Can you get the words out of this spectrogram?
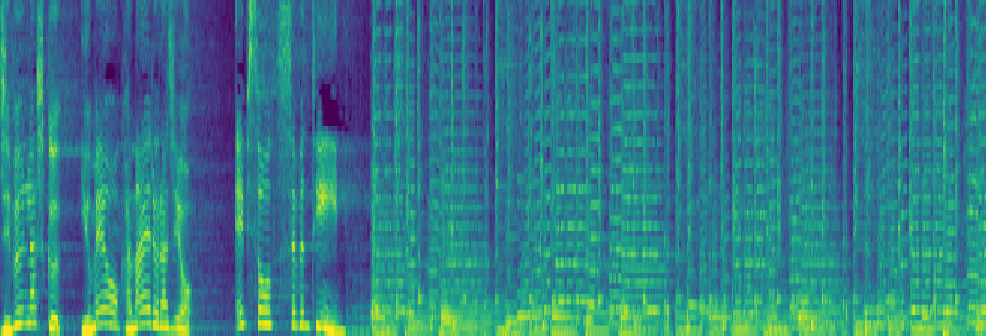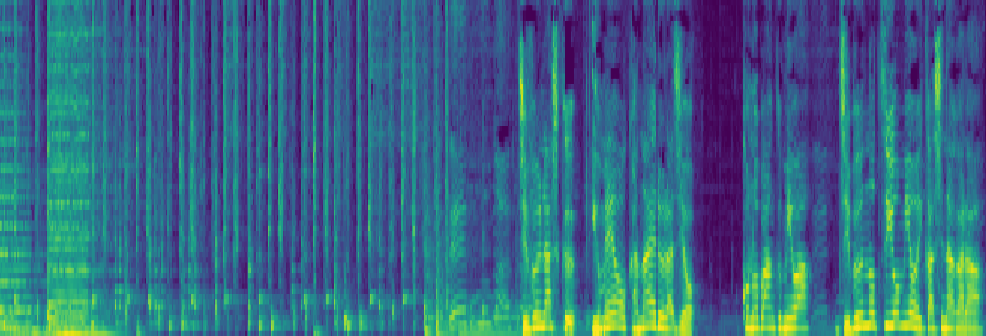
自分らしく夢を叶えるラジオ。エピソード17自分らしく夢を叶えるラジオ。この番組は自分の強みを活かしながら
